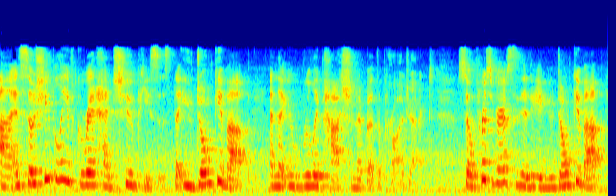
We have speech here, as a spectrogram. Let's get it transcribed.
Uh, and so she believed grit had two pieces, that you don't give up and that you're really passionate about the project. So perseverance is the idea you don't give up,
